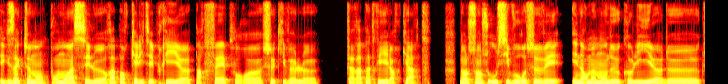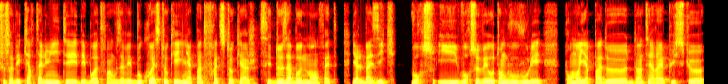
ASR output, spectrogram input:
Exactement. Pour moi, c'est le rapport qualité-prix parfait pour ceux qui veulent faire rapatrier leurs cartes dans le sens où si vous recevez énormément de colis, euh, de, que ce soit des cartes à l'unité, des boîtes, enfin vous avez beaucoup à stocker, il n'y a pas de frais de stockage. C'est deux abonnements en fait. Il y a le basique, vous, recevez autant que vous voulez. Pour moi, il n'y a pas d'intérêt puisque il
